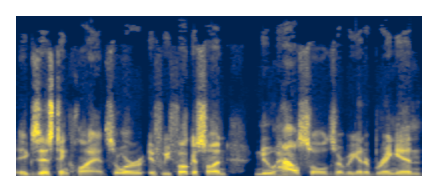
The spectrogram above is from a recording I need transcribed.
existing clients? Or if we focus on new households, are we going to bring in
